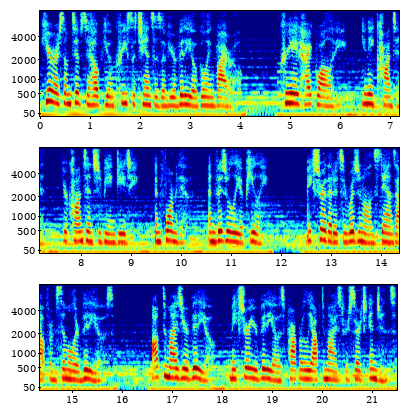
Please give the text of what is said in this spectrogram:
Here are some tips to help you increase the chances of your video going viral. Create high quality, unique content, your content should be engaging, informative, and visually appealing. Make sure that it's original and stands out from similar videos. Optimize your video, make sure your video is properly optimized for search engines.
